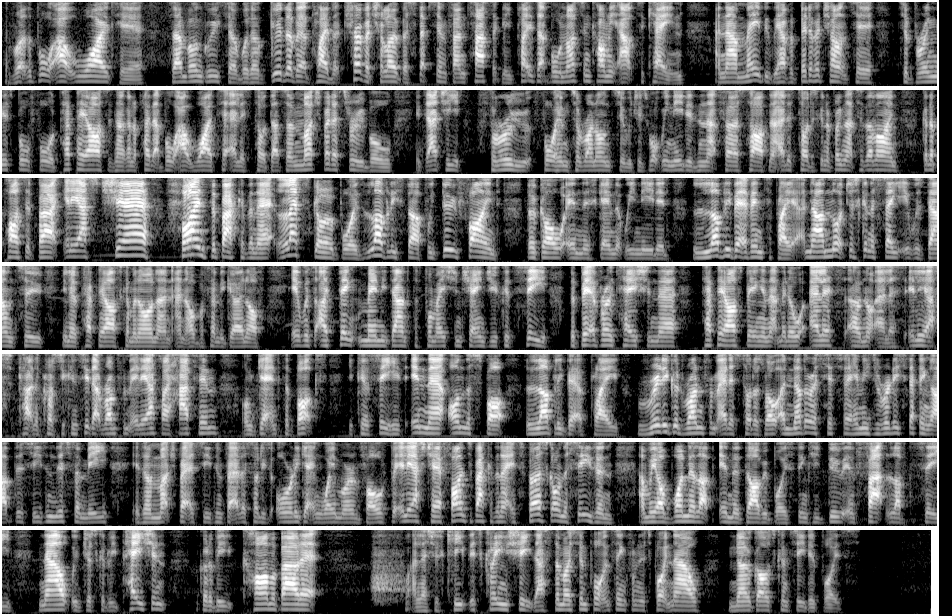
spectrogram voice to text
They've worked the ball out wide here. Zambo Anguissa with a good bit of play, but Trevor Chalobah steps in fantastically, plays that ball nice and calmly out to Kane, and now maybe we have a bit of a chance here to bring this ball forward. Pepe Arce is now going to play that ball out wide to Ellis Todd. That's a much better through ball. It's actually through for him to run onto, which is what we needed in that first half. Now Ellis Todd is going to bring that to the line, going to pass it back. Ilias Chair finds the back of the net. Let's go, boys. Lovely stuff. We do find the goal in this game that we needed. Lovely bit of interplay. Now, I'm not just going to say it was down to, you know, Pepe Arce coming on and, and Obafemi going off. It was, I think, mainly down to the formation change. You could see the bit of rotation there. Pepe Arce being in that middle. Ellis, oh, not Ellis, Ilias cutting across. You can see that run from Ilias. I have him on getting to the box. You can see he's in there on the spot. Lovely bit of play. Really good run from Ellis Todd as well. Another assist for him. He's really stepping up this season. This, for me, is a much better season for Ellis Todd. He's already getting way more involved. But Ilias Chair finds the back of the net. His first goal in the season. And we are 1-0 up in the Derby, boys. Things you do, in fact, love to see. Now, we've just got to be patient. We've got to be calm about it. And let's just keep this clean sheet. That's the most important thing from this point now. No goals conceded, boys.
